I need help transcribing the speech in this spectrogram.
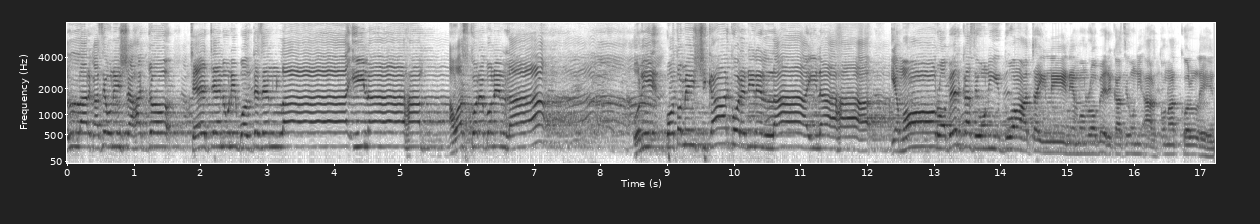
আল্লাহর কাছে উনি সাহায্য চেয়েছেন, উনি বলতেছেন, লা ইলাহা আওয়াজ করে বলেন, লা উনি প্রথমেই স্বীকার করে নিলেন, লা ইলাহা এমন রবের কাছে উনি দোয়া চাইলেন, এমন রবের কাছে উনি আর্তনাদ করলেন,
